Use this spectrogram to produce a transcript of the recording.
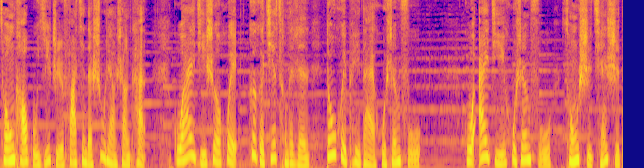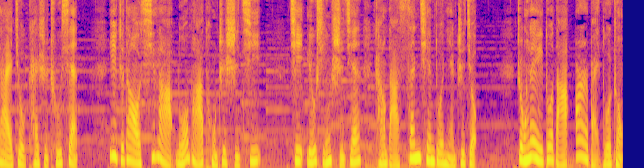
从考古遗址发现的数量上看，古埃及社会各个阶层的人都会佩戴护身符。古埃及护身符从史前时代就开始出现，一直到希腊罗马统治时期，其流行时间长达三千多年之久，种类多达二百多种，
